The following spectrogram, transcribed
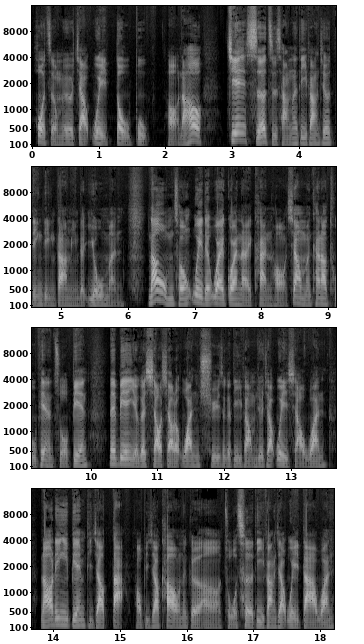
或者我们又叫胃窦部。好，然后接十二指肠的地方就是鼎鼎大名的幽门。然后我们从胃的外观来看，哈，像我们看到图片的左边那边有个小小的弯曲，这个地方我们就叫胃小弯。然后另一边比较大，哦，比较靠那个呃左侧地方叫胃大弯。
